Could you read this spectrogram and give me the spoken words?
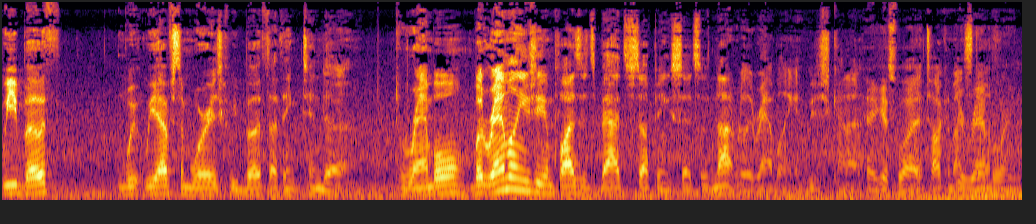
We both we, we have some worries because we both I think tend to to ramble, but rambling usually implies it's bad stuff being said. So not really rambling. We just kind of hey, guess what? Talking about you're stuff. rambling.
